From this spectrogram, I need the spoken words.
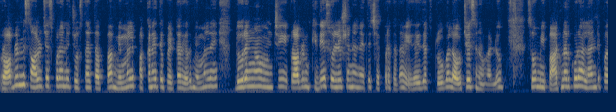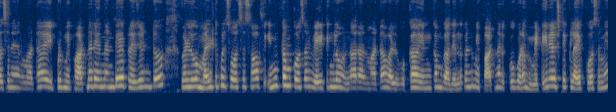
ప్రాబ్లమ్‌ని సాల్వ్ చేసుకోవడానికి చూస్తారు తప్ప, మిమ్మల్ని పక్కనైతే పెట్టారు కదా మిమ్మల్ని దూరంగా ఉంచి ప్రాబ్లంకి ప్రాబ్లమ్‌కి ఇదే సొల్యూషన్ అని అయితే చెప్పరు కదా! ఏదైతే ట్రూగా లవ్ చేసిన వాళ్ళు. సో, మీ పార్ట్నర్ కూడా అలాంటి పర్సనే అనమాట. ఇప్పుడు మీ పార్ట్నర్ ఏంటంటే ప్రెజెంట్ వాళ్ళు మల్టిపుల్ సోర్సెస్ ఆఫ్ ఇన్‌కమ్ కోసం వెయిటింగ్‌లో ఉన్నారనమాట. వాళ్ళు ఒక ఇన్‌కమ్ కాదు ఎందుకంటే మీ పార్ట్నర్ ఎక్కువ కూడా మెటీరియలిస్టిక్ లైఫ్ కోసమే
